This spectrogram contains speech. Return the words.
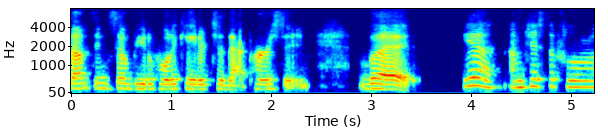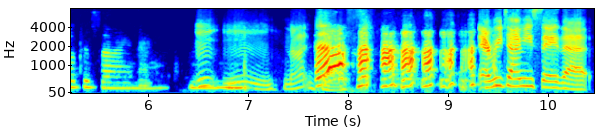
something so beautiful to cater to that person. But yeah, I'm just a floral designer. Mm-mm, not just. Every time you say that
